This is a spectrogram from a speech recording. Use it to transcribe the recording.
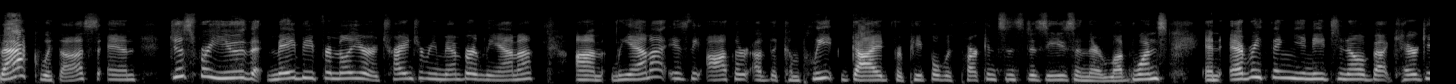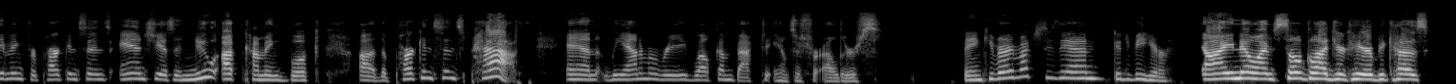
back with us. And just for you that may be familiar or trying to remember Lianna, um, Lianna is the author of The Complete Guide for People with Parkinson's Disease and Their Loved Ones, and everything you need to know about caregiving for Parkinson's. And she has a new upcoming book, uh, The Parkinson's Path. And Lianna Marie, welcome back to Answers for Elders. Thank you very much, Suzanne. Good to be here. I know. I'm so glad you're here because,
